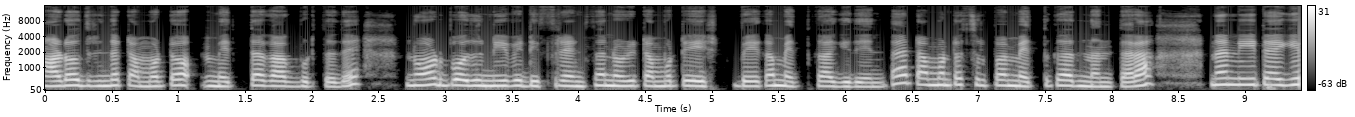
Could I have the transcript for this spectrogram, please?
ಮಾಡೋದ್ರಿಂದ ಟೊಮೊಟೊ ಮೆತ್ತಗಾಗ್ಬಿಡ್ತದೆ. ನೋಡ್ಬೋದು ನೀವೇ ಡಿಫ್ರೆನ್ಸ್ನ ನೋಡಿ ಟೊಮೊಟೊ ಎಷ್ಟು ಬೇಗ ಮೆತ್ತಗಾಗಿದೆ ಅಂತ. ಟೊಮೊಟೊ ಸ್ವಲ್ಪ ಮೆತ್ತಗಾದ ನಂತರ ನಾನು ನೀಟಾಗಿ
